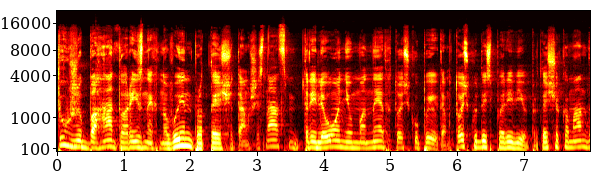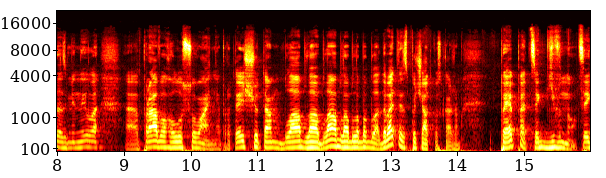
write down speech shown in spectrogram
дуже багато різних новин про те, що там 16 трильйонів монет хтось купив, там хтось кудись перевів, про те, що команда змінила е, право голосування, про те, що там бла бла бла бла бла бла бла. Давайте спочатку скажемо. Пепе це гівно. Це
